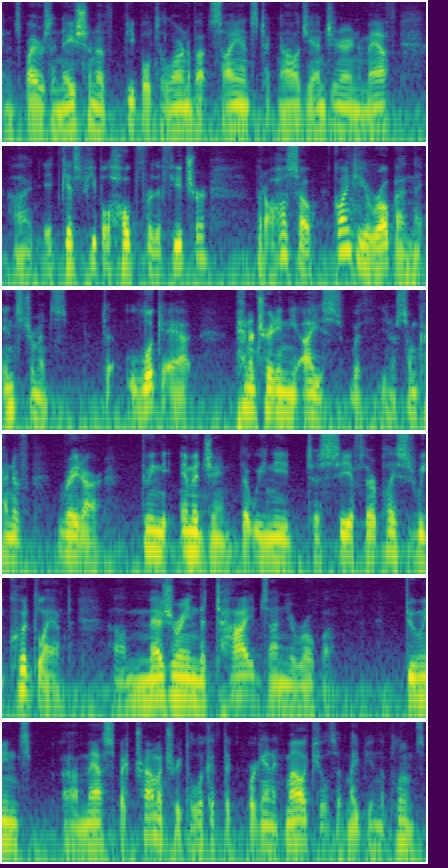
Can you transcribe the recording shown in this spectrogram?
It inspires a nation of people to learn about science, technology, engineering, and math. Uh, it gives people hope for the future, but also going to Europa and the instruments to look at penetrating the ice with you know some kind of radar, doing the imaging that we need to see if there are places we could land, uh, measuring the tides on Europa, doing uh, mass spectrometry to look at the organic molecules that might be in the plumes.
